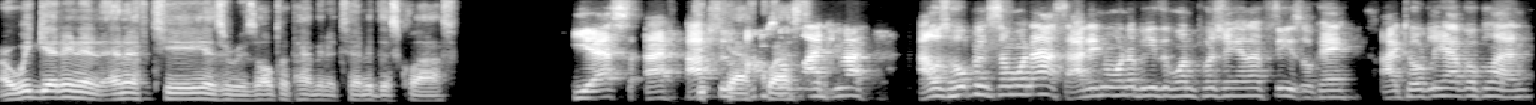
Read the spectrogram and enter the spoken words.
are we getting an NFT as a result of having attended this class? Yes, I, absolutely. I'm so glad you asked. I was hoping someone asked. I didn't want to be the one pushing NFTs. Okay, I totally have a plan,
